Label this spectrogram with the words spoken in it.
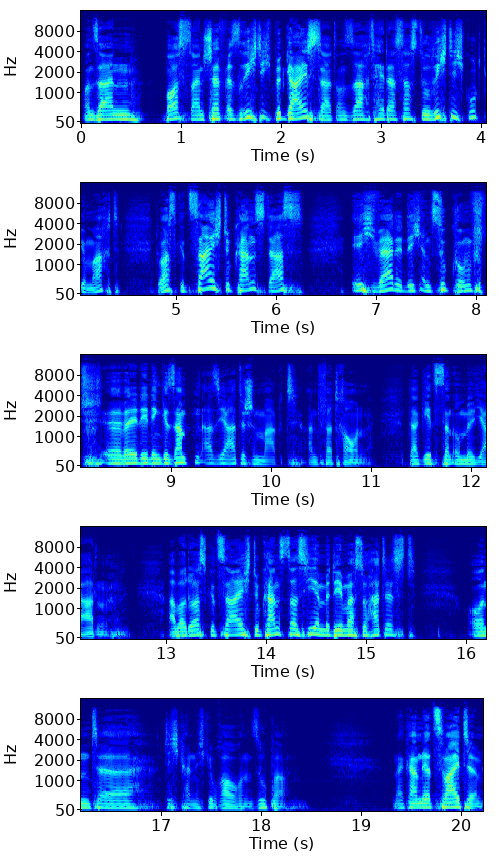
Und sein Boss, sein Chef ist richtig begeistert und sagt, hey, das hast du richtig gut gemacht. Du hast gezeigt, du kannst das. Ich werde dich in Zukunft, äh, werde dir den gesamten asiatischen Markt anvertrauen. Da geht es dann um Milliarden. Aber du hast gezeigt, du kannst das hier mit dem, was du hattest und äh, dich kann ich gebrauchen. Super. Und dann kam der zweite,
